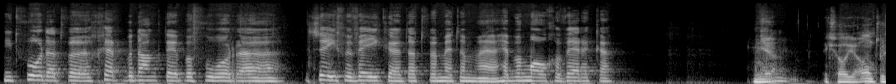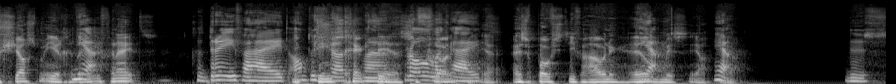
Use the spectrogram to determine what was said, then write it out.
niet voordat we Gert bedankt hebben voor de zeven weken... dat we met hem eh, hebben mogen werken. Ja. Ik zal je enthousiasme, je gedrevenheid gedrevenheid, enthousiasme, vrolijkheid. Ja. En zijn positieve houding, heel Ja. mis. Ja. Ja. Dus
